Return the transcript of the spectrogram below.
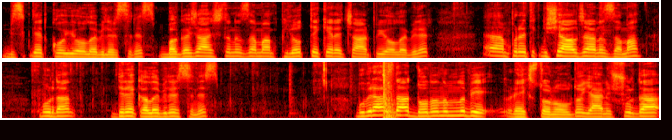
Bisiklet koyuyor olabilirsiniz. Bagajı açtığınız zaman pilot tekere çarpıyor olabilir. Hemen pratik bir şey alacağınız zaman buradan direkt alabilirsiniz. Bu biraz daha donanımlı bir Rexton oldu. Yani şurada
